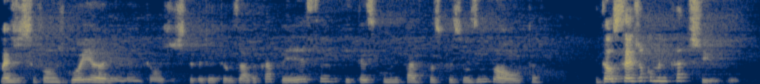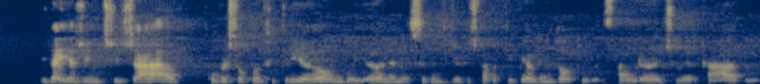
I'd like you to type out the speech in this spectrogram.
Mas a gente está falando de Goiânia, né? Então a gente deveria ter usado a cabeça e ter se comunicado com as pessoas em volta. Então seja comunicativo. E daí a gente já conversou com o anfitrião em Goiânia, no segundo dia que a gente estava aqui, perguntou tudo: restaurante, mercado,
